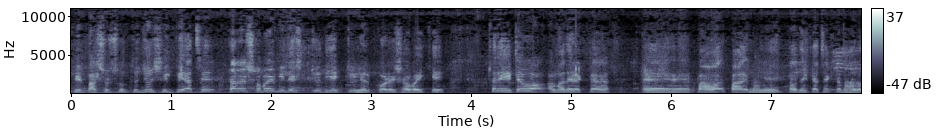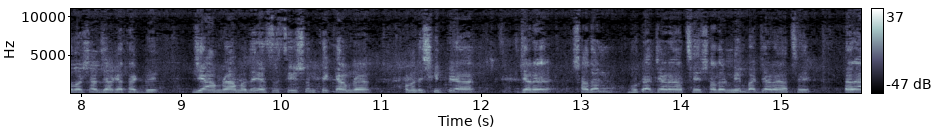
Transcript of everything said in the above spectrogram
শিল্পীর পাঁচশো সত্তর জন শিল্পী আছে, তারা সবাই মিলে যদি একটু হেল্প করে সবাইকে, তাহলে এটাও আমাদের একটা পাওয়া মানে তাদের কাছে একটা ভালোবাসার জায়গা থাকবে যে আমরা আমাদের অ্যাসোসিয়েশন থেকে আমরা, আমাদের শিল্পীরা যারা সাধারণ ভোটার যারা আছে, সাধারণ মেম্বার যারা আছে, তারা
